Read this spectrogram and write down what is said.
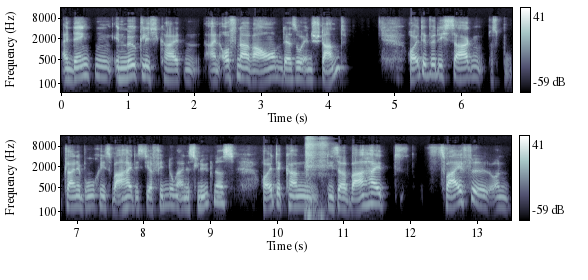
Ein Denken in Möglichkeiten, ein offener Raum, der so entstand. Heute würde ich sagen, das kleine Buch hieß Wahrheit ist die Erfindung eines Lügners. Heute kann dieser Wahrheitszweifel und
